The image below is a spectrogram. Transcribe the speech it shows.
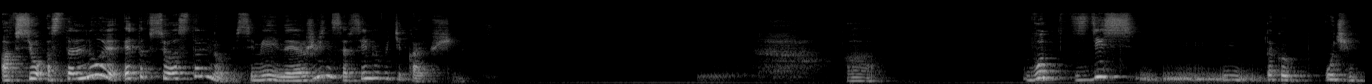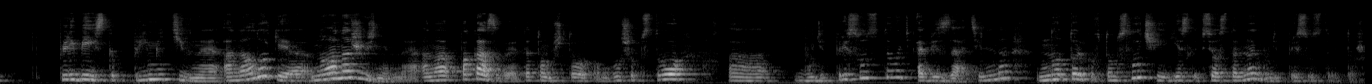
А все остальное это все остальное, семейная жизнь со всеми вытекающими. Вот здесь такая очень плебейско-примитивная аналогия, но она жизненная, она показывает о том, что волшебство а, будет присутствовать обязательно, но только в том случае, если все остальное будет присутствовать тоже.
